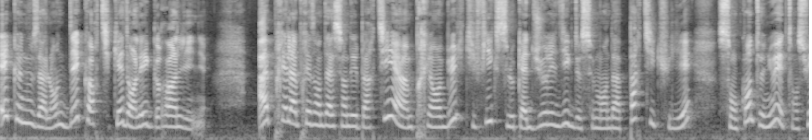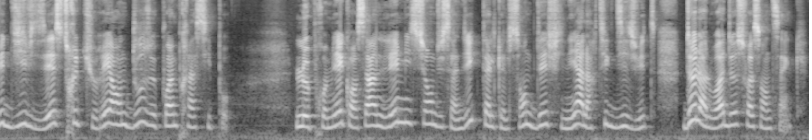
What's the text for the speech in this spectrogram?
et que nous allons décortiquer dans les grandes lignes. Après la présentation des parties un préambule qui fixe le cadre juridique de ce mandat particulier, son contenu est ensuite divisé, structuré en 12 points principaux. Le premier concerne les missions du syndic telles qu'elles sont définies à l'article 18 de la loi de 65.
